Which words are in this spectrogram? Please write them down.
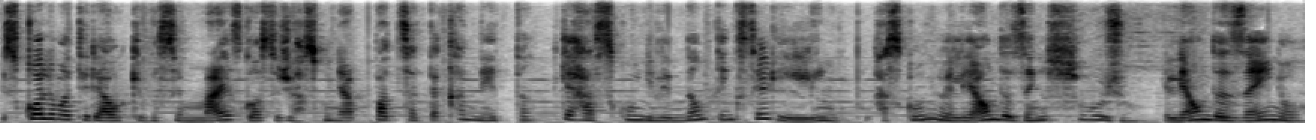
Escolha o material que você mais gosta de rascunhar, pode ser até caneta, porque rascunho ele não tem que ser limpo. Rascunho ele é um desenho sujo. Ele é um desenho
